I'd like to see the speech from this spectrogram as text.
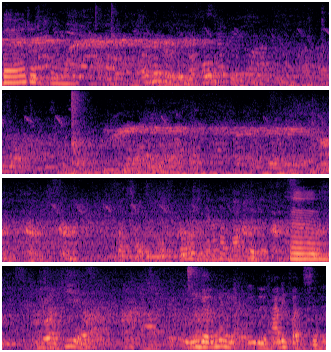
பேர் இருக்குமா? இங்கேருந்து இது ஹாலிஃபேக்ஸ் இது.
